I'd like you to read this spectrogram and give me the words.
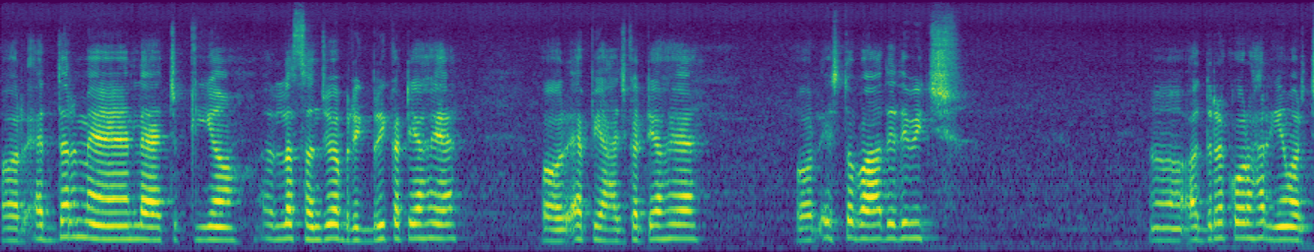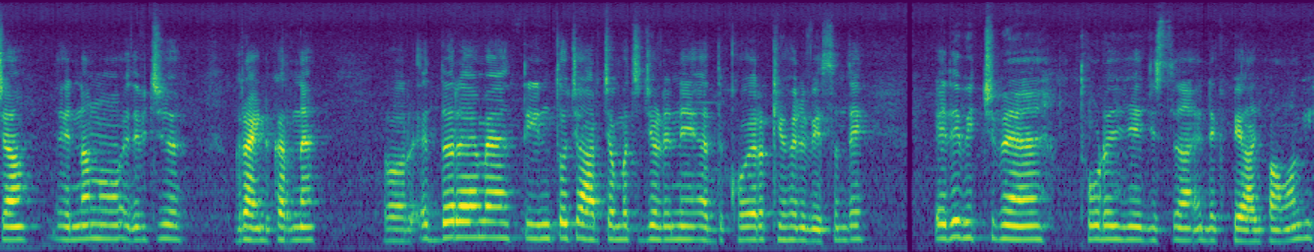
ਔਰ ਇੱਧਰ ਮੈਂ ਲੈ ਚੁੱਕੀ ਹਾਂ, ਲਸਣ ਜੋ ਹੈ, ਬਰੀਕ ਬਰੀਕ ਕੱਟਿਆ ਹੋਇਆ ਔਰ ਇਹ ਪਿਆਜ਼ ਕੱਟਿਆ ਹੋਇਆ ਔਰ ਇਸ ਤੋਂ ਬਾਅਦ ਇਹਦੇ ਵਿੱਚ ਅਦਰਕ ਔਰ ਹਰੀਆਂ ਮਿਰਚਾਂ, ਇਹਨਾਂ ਨੂੰ ਇਹਦੇ ਵਿੱਚ ਗ੍ਰਾਈਂਡ ਕਰਨਾ ਔਰ ਇੱਧਰ ਹੈ ਮੈਂ 3 ਤੋਂ 4 ਚਮਚ ਜਿਹੜੇ ਨੇ ਇਹ ਦੇਖੋ ਰੱਖੇ ਹੋਏ ਨੇ ਵੇਸਣ ਦੇ। ਇਹਦੇ ਵਿੱਚ ਮੈਂ ਥੋੜੇ ਜਿਹੇ ਜਿਸ ਤਰ੍ਹਾਂ ਇਹਨੇ ਕੁ ਪਿਆਜ਼ ਪਾਵਾਂਗੀ।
